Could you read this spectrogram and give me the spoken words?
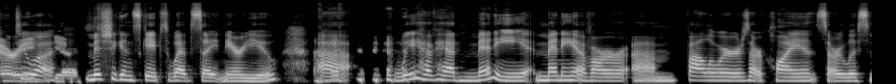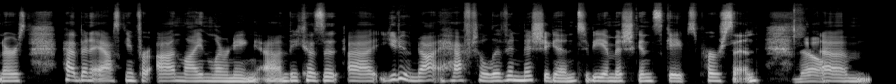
Very, to a yes. Michiganscapes website near you, uh, we have had many, many of our um, followers, our clients, our listeners have been asking for online learning um, because uh, you do not have to live in Michigan to be a Michiganscapes person. no. Um,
